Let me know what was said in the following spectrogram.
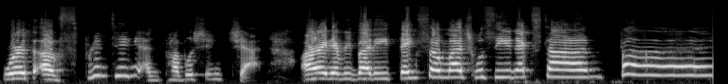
worth of sprinting and publishing chat. All right, everybody. Thanks so much. We'll see you next time. Bye.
